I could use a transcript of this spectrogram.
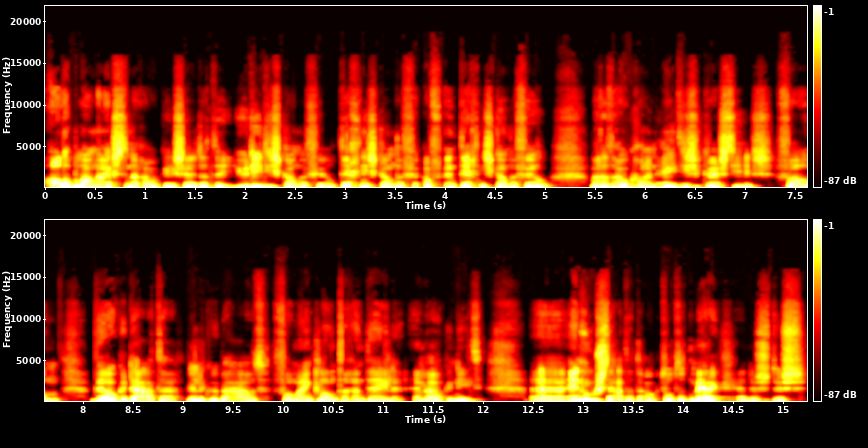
allerbelangrijkste nog ook is hè, dat er juridisch kan er veel, technisch kan er, of, en technisch kan er veel, maar dat het ook gewoon een ethische kwestie is van welke data wil ik überhaupt van mijn klanten gaan delen en welke niet. Uh, en hoe staat het ook tot het merk? Hè? Dus, dus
